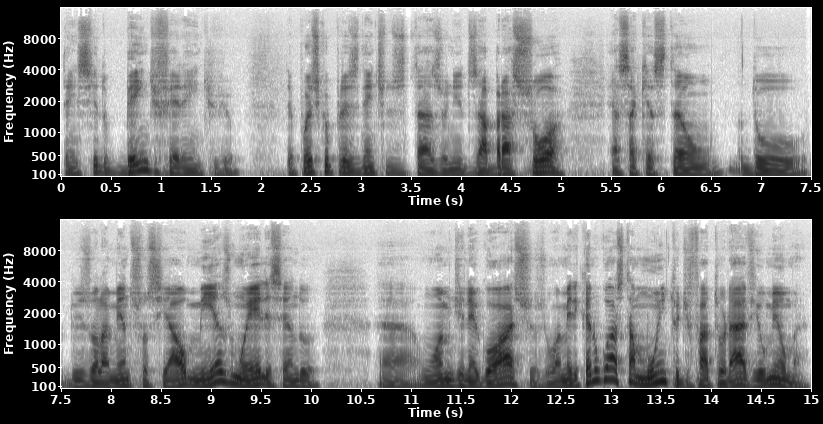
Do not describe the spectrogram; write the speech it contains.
tem sido bem diferente, viu? Depois que o presidente dos Estados Unidos abraçou essa questão do, do isolamento social, mesmo ele sendo uh, um homem de negócios. O americano gosta muito de faturar, viu, Milma?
